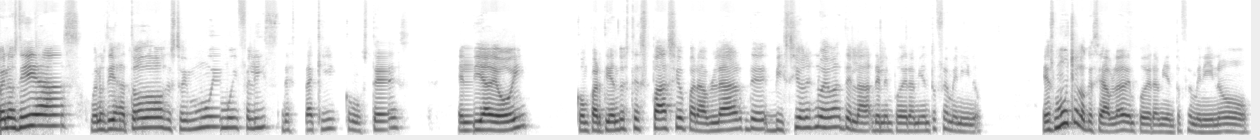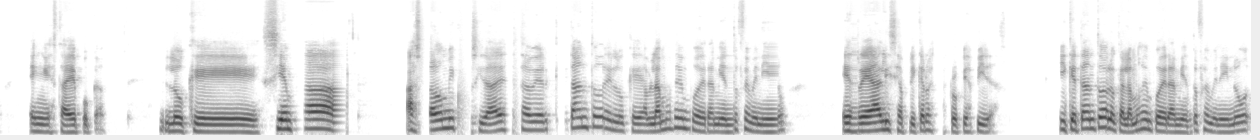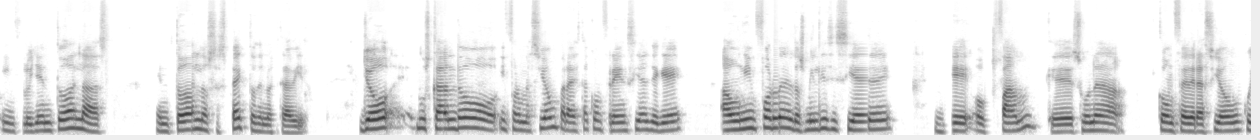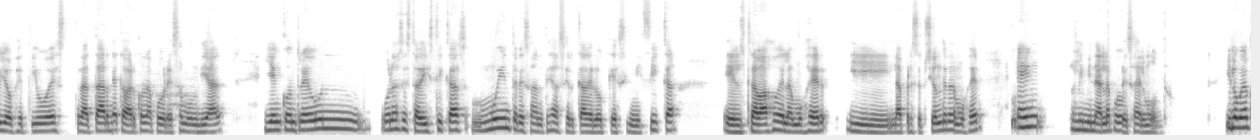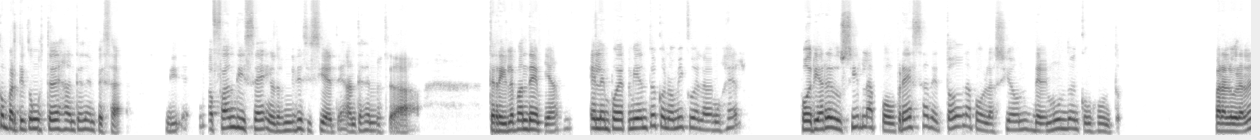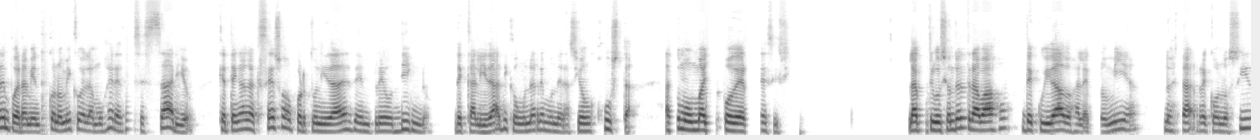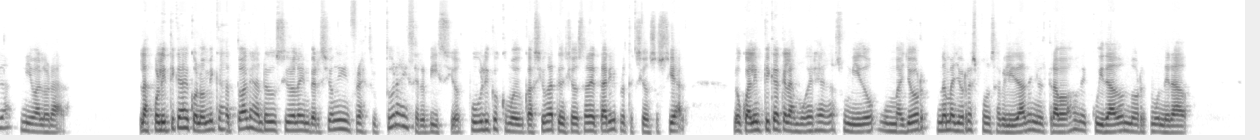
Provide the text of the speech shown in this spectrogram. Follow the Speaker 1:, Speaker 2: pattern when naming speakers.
Speaker 1: Buenos días, buenos días a todos. Estoy muy, muy feliz de estar aquí con ustedes el día de hoy, compartiendo este espacio para hablar de visiones nuevas de la, del empoderamiento femenino. Es mucho lo que se habla de empoderamiento femenino en esta época. Lo que siempre ha estado mi curiosidad es saber qué tanto de lo que hablamos de empoderamiento femenino es real y se aplica a nuestras propias vidas y qué tanto de lo que hablamos de empoderamiento femenino influye en todas las en todos los aspectos de nuestra vida. Yo eh, buscando información para esta conferencia llegué a un informe del 2017 de Oxfam, que es una confederación cuyo objetivo es tratar de acabar con la pobreza mundial, y encontré unas estadísticas muy interesantes acerca de lo que significa el trabajo de la mujer y la percepción de la mujer en eliminar la pobreza del mundo. Y lo voy a compartir con ustedes antes de empezar. Ofan dice en el 2017, antes de nuestra terrible pandemia, el empoderamiento económico de la mujer podría reducir la pobreza de toda la población del mundo en conjunto. Para lograr el empoderamiento económico de la mujer es necesario que tengan acceso a oportunidades de empleo digno, de calidad y con una remuneración justa, como un mayor poder de decisión. La contribución del trabajo de cuidados a la economía no está reconocida ni valorada. Las políticas económicas actuales han reducido la inversión en infraestructuras y servicios públicos como educación, atención sanitaria y protección social, lo cual implica que las mujeres han asumido un mayor, una mayor responsabilidad en el trabajo de cuidado no remunerado.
